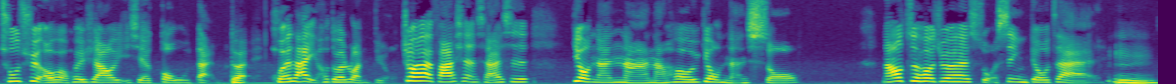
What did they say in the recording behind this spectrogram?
出去偶尔会需要一些购物袋嘛，对，回来以后都会乱丢，就会发现实在是又难拿，然后又难收，然后最后就会索性丢在嗯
